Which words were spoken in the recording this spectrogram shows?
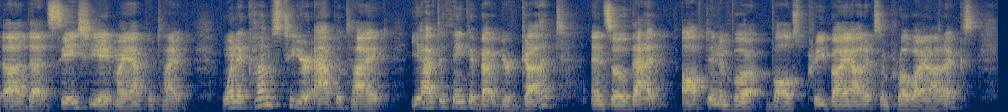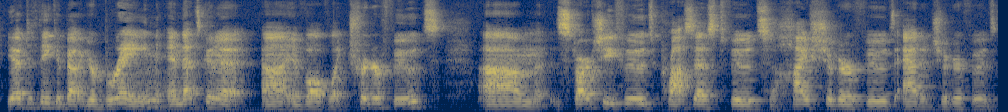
uh, that satiate my appetite. When it comes to your appetite, you have to think about your gut, and so that often involves prebiotics and probiotics. You have to think about your brain, and that's going to uh, involve like trigger foods, um, starchy foods, processed foods, high sugar foods, added sugar foods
